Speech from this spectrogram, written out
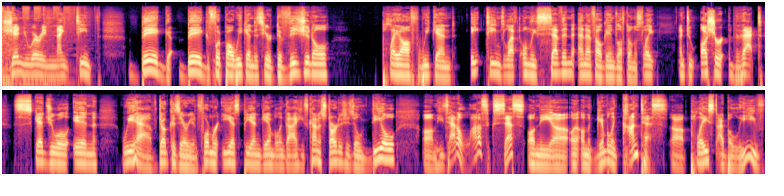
January 19th. Big, big football weekend is here. Divisional playoff weekend. Eight teams left, only seven NFL games left on the slate. And to usher that schedule in, we have Doug Kezirian, former ESPN gambling guy. He's kind of started his own deal. Um, he's had a lot of success on the uh, on the gambling contests. Uh, placed, I believe,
